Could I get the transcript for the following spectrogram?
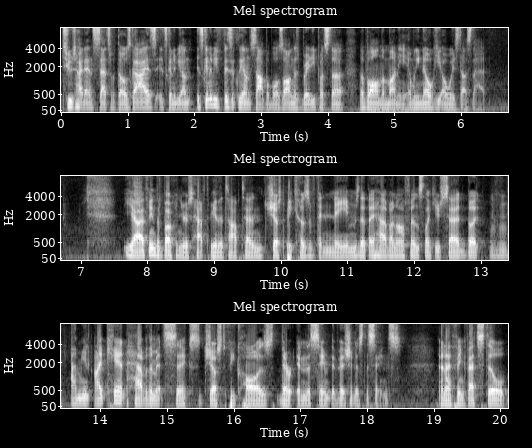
two tight end sets with those guys, it's going to be un- it's going to be physically unstoppable as long as Brady puts the the ball in the money, and we know he always does that. Yeah, I think the Buccaneers have to be in the top 10 just because of the names that they have on offense, like you said. But, mm-hmm. I mean, I can't have them at six just because they're in the same division as the Saints. And I think that's still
